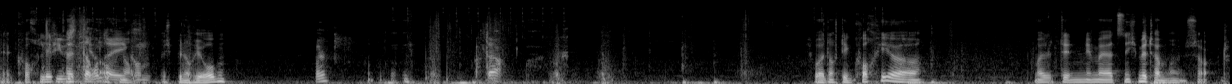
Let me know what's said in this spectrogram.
Der Koch lebt Wie halt da auch noch. Ich bin noch hier oben. Ach da. Ich wollte noch den Koch hier. Weil den nehmen wir jetzt nicht mit, haben wir gesagt.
